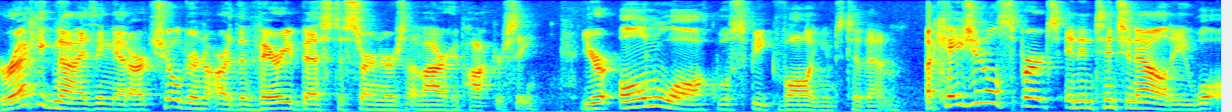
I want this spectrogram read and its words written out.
recognizing that our children are the very best discerners of our hypocrisy. Your own walk will speak volumes to them. Occasional spurts in intentionality will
